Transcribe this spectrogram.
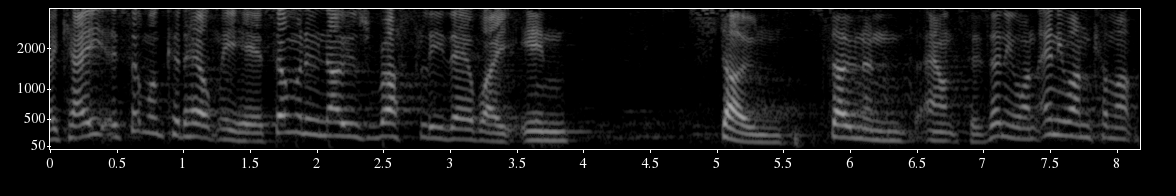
Okay? If someone could help me here. Someone who knows roughly their weight in stone, stone and ounces. Anyone, anyone come up?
